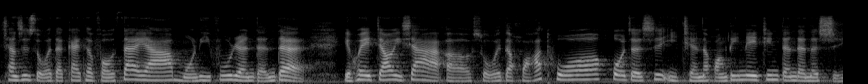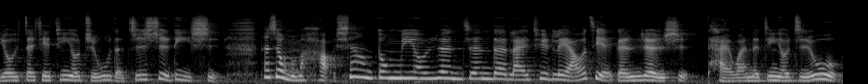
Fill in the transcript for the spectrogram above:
像是所谓的盖特佛赛呀、茉莉夫人等等，也会教一下呃所谓的华佗，或者是以前的《黄帝内经》等等的使用这些精油植物的知识历史。但是我们好像都没有认真的来去了解跟认识台湾的精油植物。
